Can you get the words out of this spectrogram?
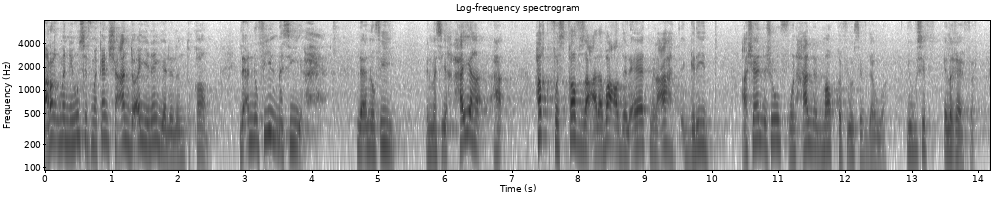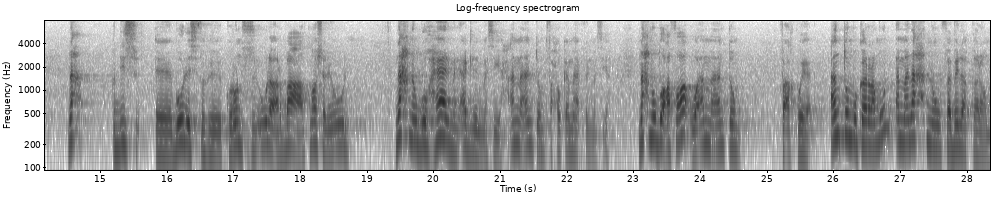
رغم إن يوسف ما كانش عنده أي نية للانتقام لأنه في المسيح لأنه في المسيح. الحقيقة هقفز قفزة على بعض الآيات من العهد الجديد عشان نشوف ونحلل موقف يوسف دوة يوسف الغافر. نحن قديس آه، بولس في كورنثوس الأولى 4 12 يقول نحن جهال من أجل المسيح أما أنتم فحكماء في المسيح. نحن ضعفاء وأما أنتم فأقوياء. أنتم مكرمون أما نحن فبلا كرامه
